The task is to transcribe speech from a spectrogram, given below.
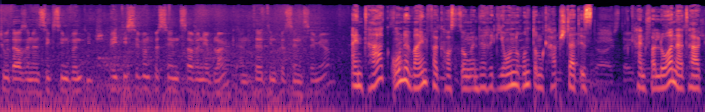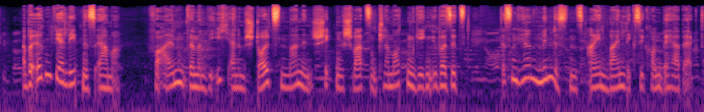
First up is a Constantia Saddle White. 2016 Vintage, 87% Sauvignon Blanc and 13% Semillon. Ein Tag ohne Weinverkostung in der Region rund um Kapstadt ist kein verlorener Tag, aber irgendwie erlebnisärmer. Vor allem, wenn man wie ich einem stolzen Mann in schicken schwarzen Klamotten gegenüber sitzt, dessen Hirn mindestens ein Weinlexikon beherbergt.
